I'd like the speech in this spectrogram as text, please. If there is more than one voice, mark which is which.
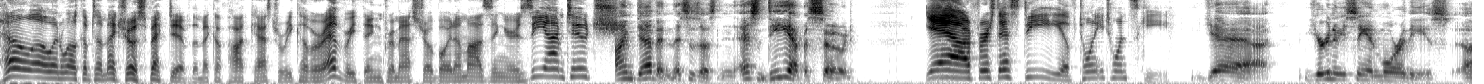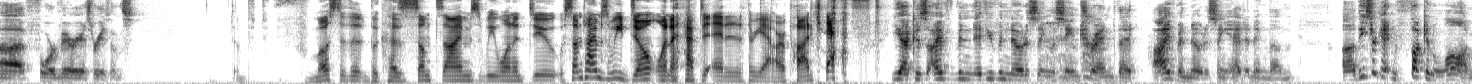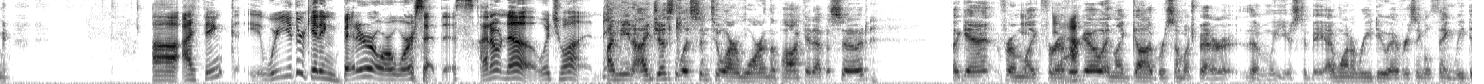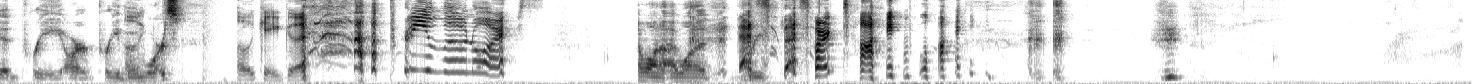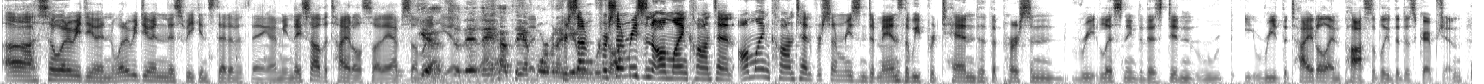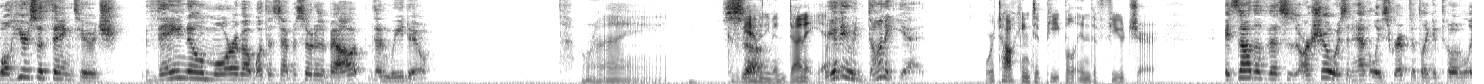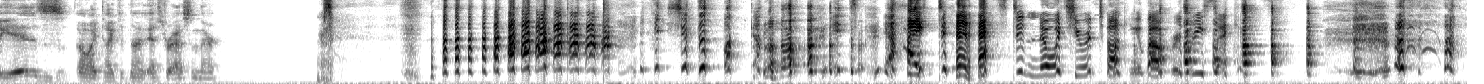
Speaker 1: Hello and welcome to Metrospective, the Mecha podcast where we cover everything from Astro Boy to Mazinger Z. I'm Tooch.
Speaker 2: I'm Devin. This is a- an SD episode.
Speaker 1: yeah, our first SD of 2020.
Speaker 2: Yeah. You're going to be seeing more of these uh, for various reasons.
Speaker 1: Most of the because sometimes we want to do, sometimes we don't want to have to edit a three-hour podcast.
Speaker 2: Yeah, because I've been, if you've been noticing the same trend that I've been noticing editing them, uh, these are getting fucking long.
Speaker 1: Uh, I think we're either getting better or worse at this. I don't know which one.
Speaker 2: I mean, I just listened to our War in the Pocket episode again from like forever
Speaker 1: Yeah.
Speaker 2: ago, and like, God, we're so much better than we used to be. I want to redo every single thing we did pre our pre Moon Wars.
Speaker 1: Okay, good. Pre-Moon Wars.
Speaker 2: I want to, I want to.
Speaker 1: That's that's our timeline. Uh, so what are we doing? What are we doing this week instead of a thing? I mean, they saw the title, so they have some
Speaker 2: Yeah,
Speaker 1: idea.
Speaker 2: so they- they
Speaker 1: I-
Speaker 2: have- they have more of an
Speaker 1: for
Speaker 2: idea
Speaker 1: some for some reason, online content, online content for some reason demands that we pretend that the person re- listening to this didn't re- read the title and possibly the description.
Speaker 2: Well, here's the thing, Tooch. They know more about what this episode is about than we do.
Speaker 1: Right? Because
Speaker 2: So-
Speaker 1: we haven't even done it yet.
Speaker 2: We haven't even done it yet.
Speaker 1: We're talking to people in the future.
Speaker 2: It's not that this is our show isn't heavily scripted like it totally is. Oh, I typed an extra S in there.
Speaker 1: Shut the fuck up. It's, I dead ass didn't know what you were talking about for three seconds.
